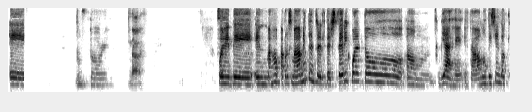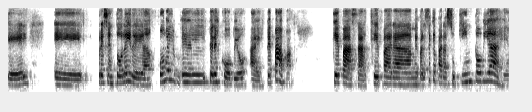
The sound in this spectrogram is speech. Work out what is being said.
eh, Pues de, en más, aproximadamente entre el tercer y cuarto um, viaje, estábamos diciendo que él eh, presentó la idea con el, el, telescopio a este papa. ¿Qué pasa? Que para, me parece que para su quinto viaje,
